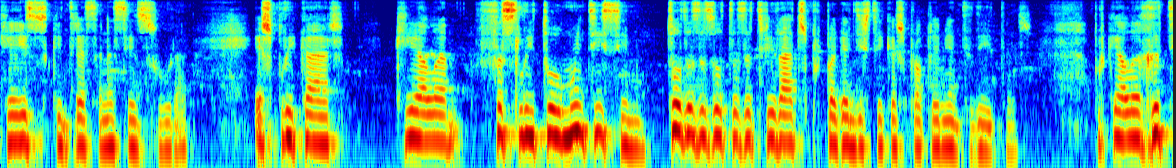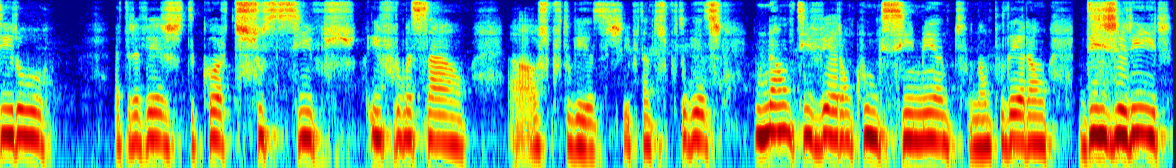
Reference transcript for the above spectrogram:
que é isso que interessa na censura, é explicar que ela facilitou muitíssimo todas as outras atividades propagandísticas propriamente ditas, porque ela retirou através de cortes sucessivos, informação aos portugueses. E, portanto, os portugueses não tiveram conhecimento, não puderam digerir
